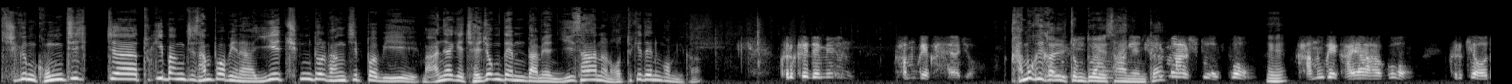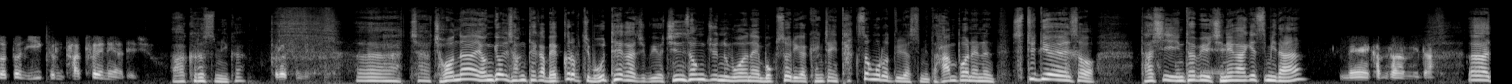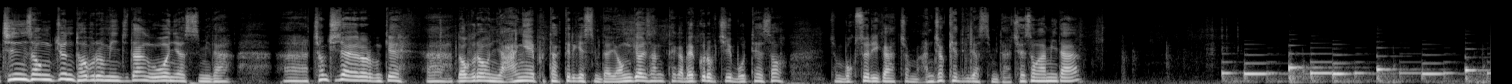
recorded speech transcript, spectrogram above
지금 공직자 투기 방지 3법이나 이해 충돌 방지법이 만약에 제정된다면 이 사안은 어떻게 되는 겁니까? 그렇게 되면 감옥에 가야죠. 감옥에 갈 정도의 사안입니까? 출마할 수도 없고 예. 감옥에 가야 하고 그렇게 얻었던 이익들은 다 토해내야 되죠. 아, 그렇습니까? 그렇습니다. 아, 자, 전화 연결 상태가 매끄럽지 못해가지고요. 진성준 의원의 목소리가 굉장히 탁성으로 들렸습니다. 다음번에는 스튜디오에서 다시 인터뷰 진행하겠습니다. 네, 감사합니다. 아, 진성준 더불어민주당 의원이었습니다. 아, 청취자 여러분께 아, 너그러운 양해 부탁드리겠습니다. 연결 상태가 매끄럽지 못해서 좀 목소리가 좀 안 좋게 들렸습니다. 죄송합니다.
